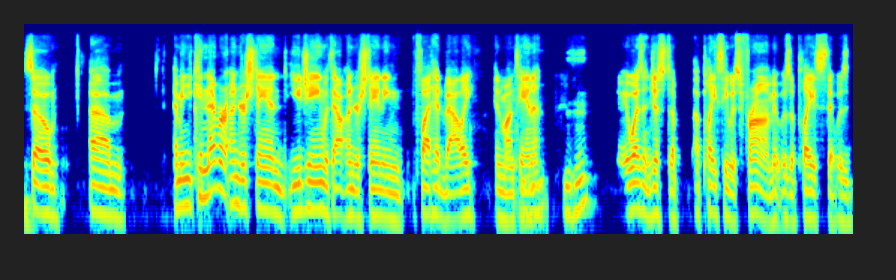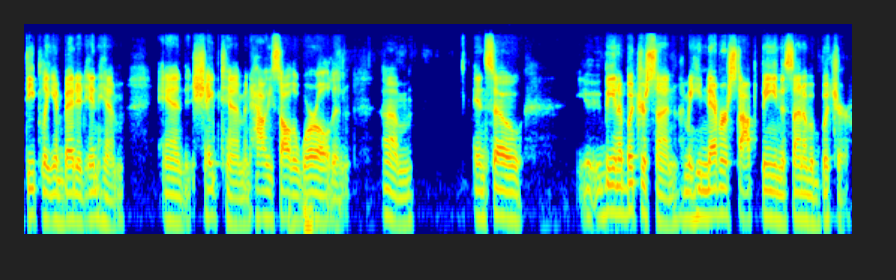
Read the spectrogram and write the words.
so um, I mean, you can never understand Eugene without understanding Flathead Valley in Montana. Mm-hmm. Mm-hmm. It wasn't just a, a place he was from; it was a place that was deeply embedded in him, and it shaped him and how he saw the world. And um, and so, being a butcher's son, I mean, he never stopped being the son of a butcher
